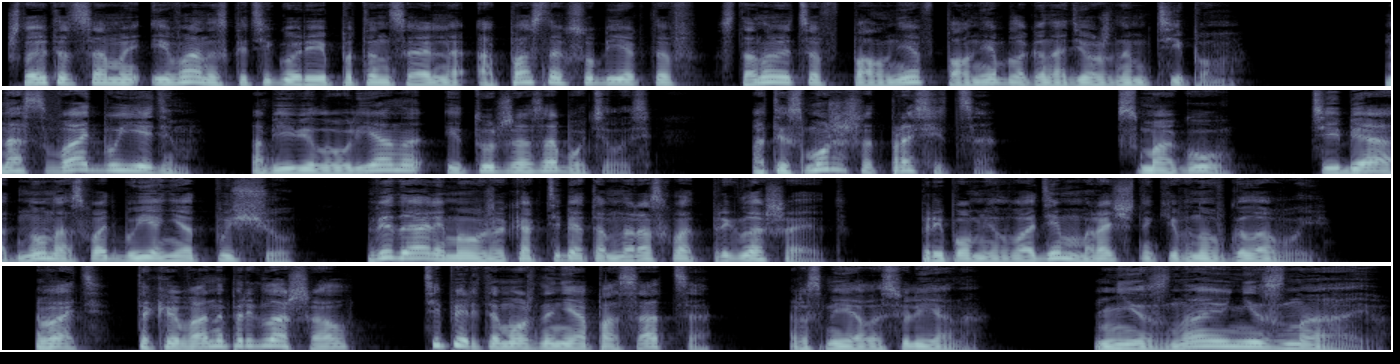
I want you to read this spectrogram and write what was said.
что этот самый Иван из категории потенциально опасных субъектов становится вполне-вполне благонадежным типом. «На свадьбу едем!» — объявила Ульяна и тут же озаботилась. «А ты сможешь отпроситься?» «Смогу. Тебя одну на свадьбу я не отпущу. «Видали мы уже, как тебя там на расхват приглашают», — припомнил Вадим, мрачно кивнув головой. «Вать, так Ивана приглашал. Теперь-то можно не опасаться», — рассмеялась Ульяна. «Не знаю, не знаю.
